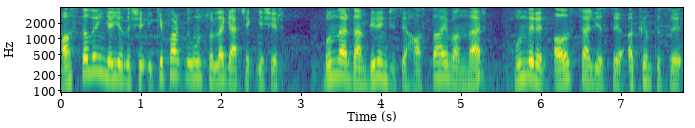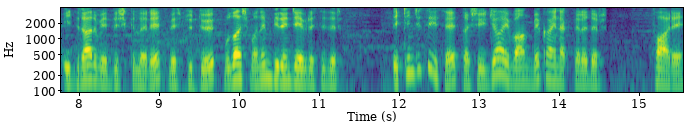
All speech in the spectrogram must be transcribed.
Hastalığın yayılışı iki farklı unsurla gerçekleşir. Bunlardan birincisi hasta hayvanlar, bunların ağız salyası, akıntısı, idrar ve dışkıları ve sütü bulaşmanın birinci evresidir. İkincisi ise taşıyıcı hayvan ve kaynaklarıdır. Fare,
